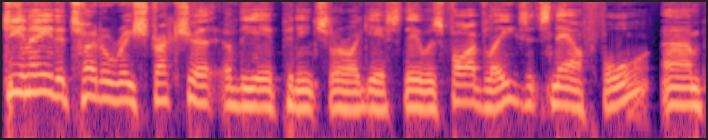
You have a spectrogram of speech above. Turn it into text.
Do you need a total restructure of the Eyre Peninsula? I guess there was five leagues; it's now four. Um,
